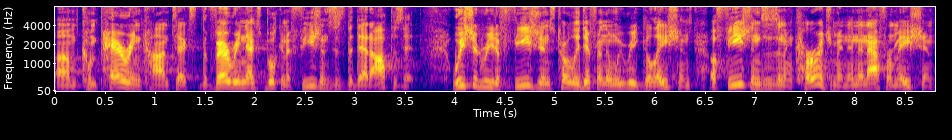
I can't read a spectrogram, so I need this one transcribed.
um, comparing context, the very next book in Ephesians is the dead opposite. We should read Ephesians totally different than we read Galatians. Ephesians is an encouragement and an affirmation.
